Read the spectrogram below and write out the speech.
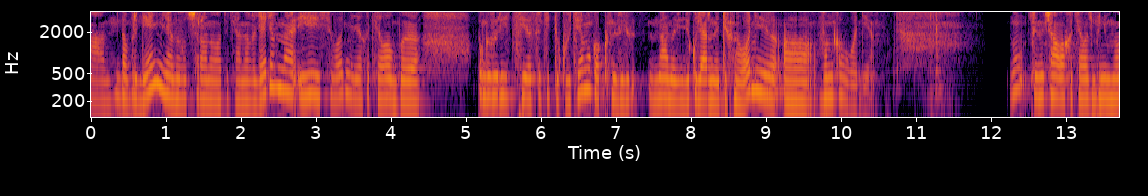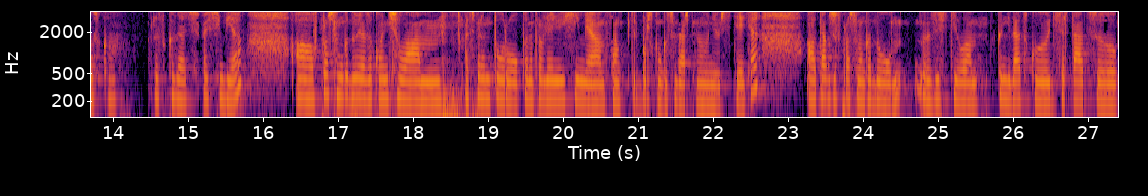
А, добрый день, меня зовут Шаронова Татьяна Валерьевна, и сегодня я хотела бы поговорить и осветить такую тему, как нановизикулярные технологии а, в онкологии. Ну, для начала хотелось бы немножко рассказать о себе. А, в прошлом году я закончила аспирантуру по направлению химия в Санкт-Петербургском государственном университете. Также в прошлом году защитила кандидатскую диссертацию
